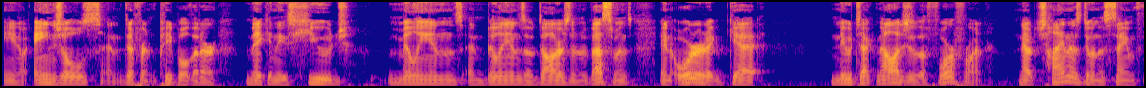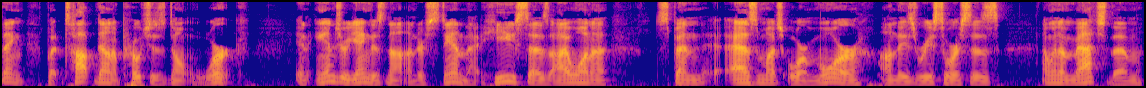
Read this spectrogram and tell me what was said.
you know angels and different people that are making these huge millions and billions of dollars in investments in order to get new technology to the forefront. Now China's doing the same thing, but top-down approaches don't work. And Andrew Yang does not understand that. He says I want to spend as much or more on these resources. I'm going to match them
